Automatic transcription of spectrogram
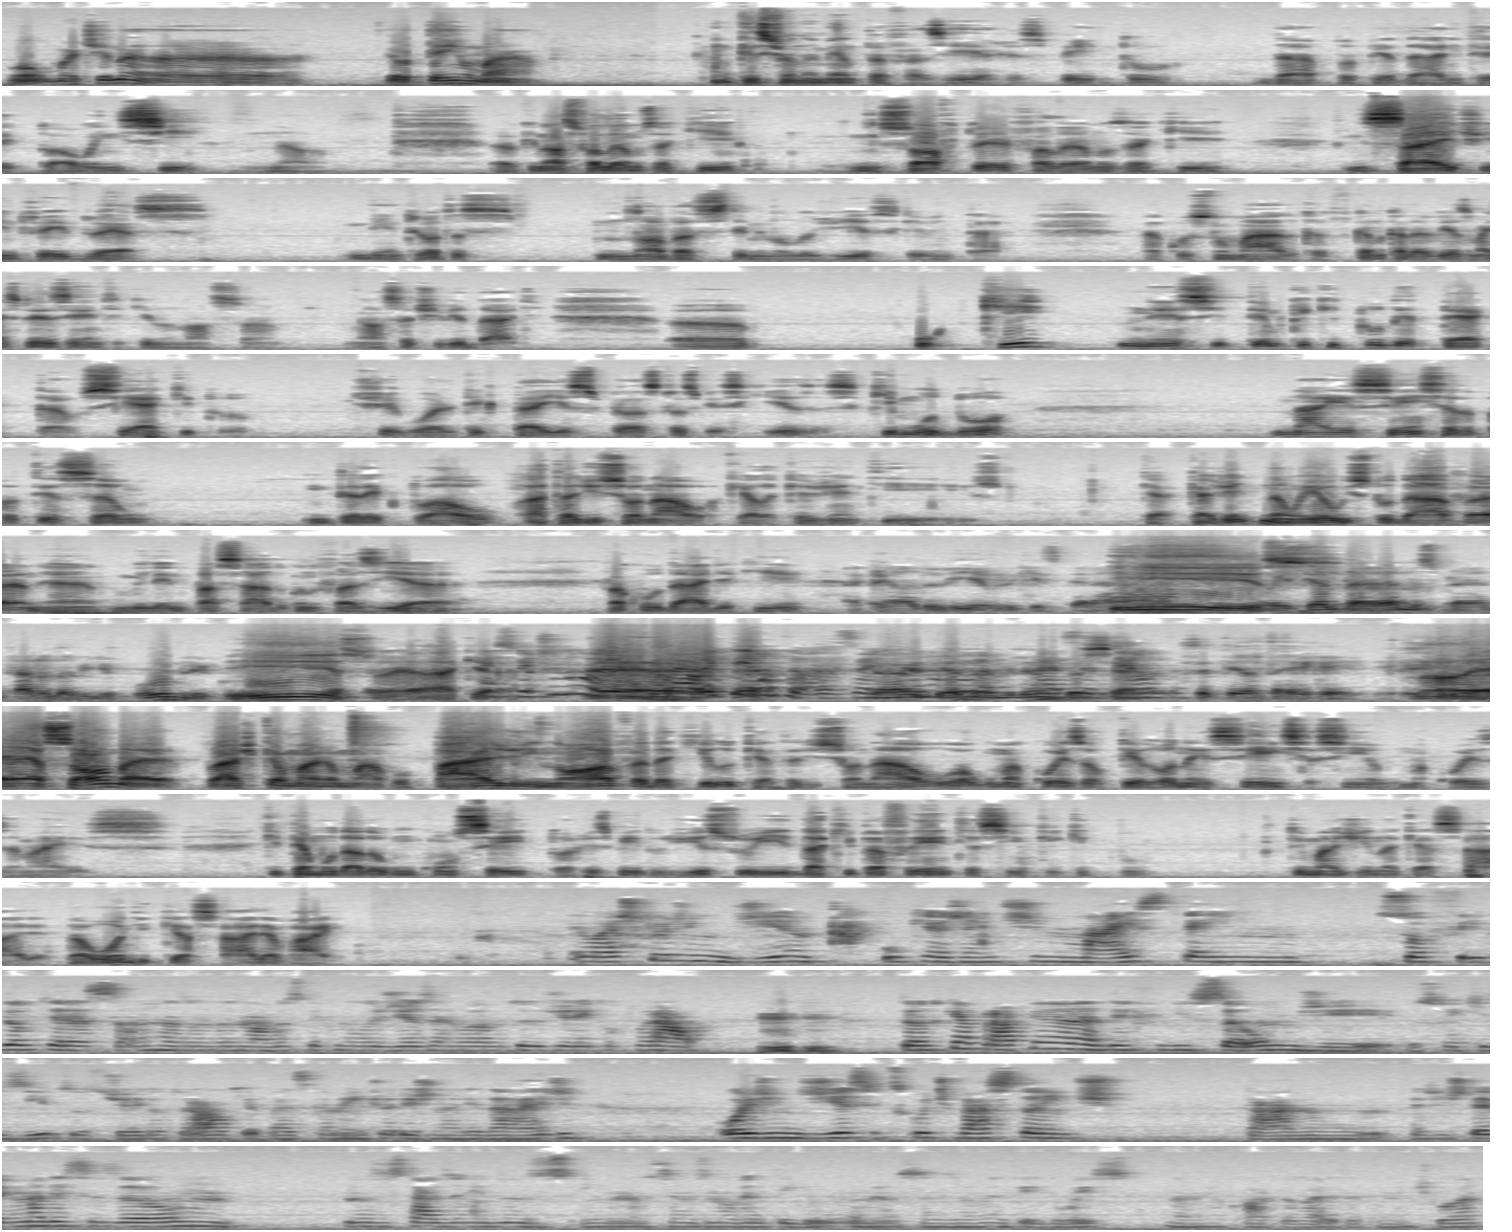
Bom, Martina, uh, eu tenho uma, um questionamento a fazer a respeito da propriedade intelectual em si. Não, é o que nós falamos aqui em software, falamos aqui em site, em trade dress, dentre outras novas terminologias que a gente está acostumado, tá ficando cada vez mais presente aqui na nossa, nossa atividade. Uh, o que nesse tempo, o que, que tu detecta, se é que tu chegou a detectar isso pelas tuas pesquisas, que mudou na essência da proteção intelectual, a tradicional, aquela que a gente que a, que a gente não, eu estudava, né, no milênio passado quando fazia faculdade aqui. Aquela do livro que esperava Isso. 80 anos para entrar no domínio público. Isso, é, aqui, Mas continua, É. não é 80, mas Não, 80, não me lembro. é 70. 70, errei. Não, é só uma. Tu acha que é uma, uma roupagem nova daquilo que é tradicional ou alguma coisa alterou na essência, assim, alguma coisa mais. que tenha mudado algum conceito a respeito disso e daqui pra frente, assim, o que que tu, que tu imagina que essa área, pra onde que essa área vai? Eu acho que hoje em dia o que a gente mais tem sofrido alteração em razão das novas tecnologias é no âmbito do direito autoral. Uhum. Tanto que a própria definição de, dos requisitos do direito autoral, que é basicamente originalidade, hoje em dia se discute bastante. Tá? No, a gente teve uma decisão nos Estados Unidos em 1991 ou 1992, não me recordo agora exatamente o ano,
